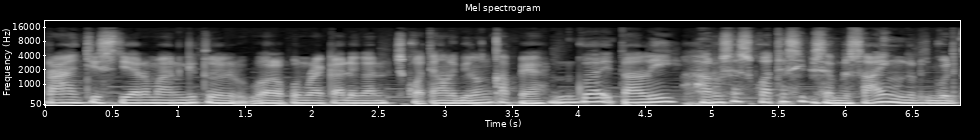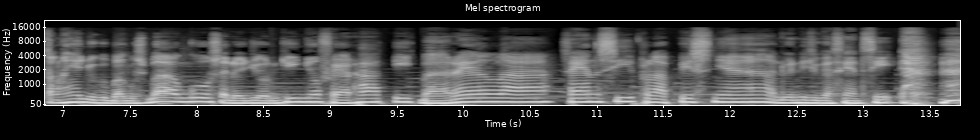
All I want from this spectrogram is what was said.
Prancis Jerman gitu. Walaupun mereka dengan squad yang lebih lengkap ya. Gue Itali harusnya squadnya sih bisa bersaing menurut gue di tengahnya juga bagus-bagus. Ada Jorginho Verratti Barella Sensi pelapisnya. Aduh ini juga Sensi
